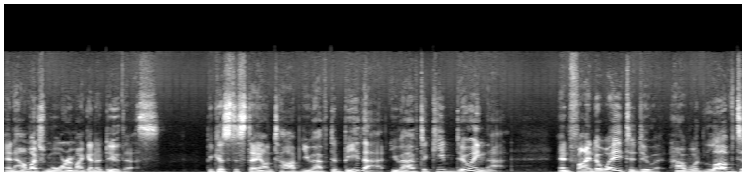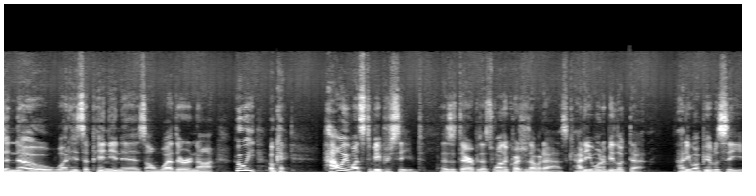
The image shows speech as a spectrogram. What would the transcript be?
and how much more am I going to do this? Because to stay on top, you have to be that. You have to keep doing that and find a way to do it. I would love to know what his opinion is on whether or not who he okay, how he wants to be perceived as a therapist. That's one of the questions I would ask. How do you want to be looked at? How do you want people to see you?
